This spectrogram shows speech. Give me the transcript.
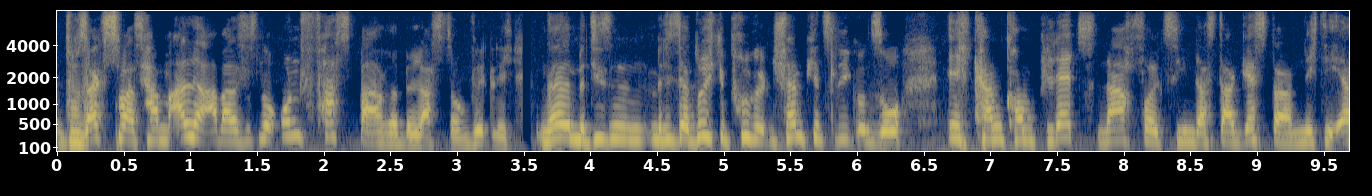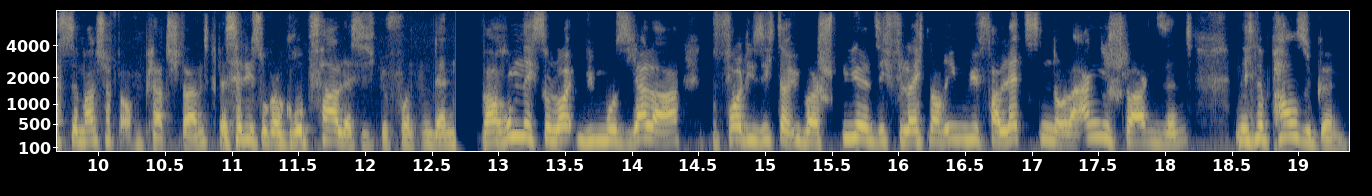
du sagst zwar, es haben alle, aber das ist eine unfassbare Belastung, wirklich. Ne, mit, diesen, mit dieser durchgeprügelten Champions League und so. Ich kann komplett nachvollziehen, dass da gestern nicht die erste Mannschaft auf dem Platz stand. Das hätte ich sogar grob fahrlässig gefunden, denn warum nicht so Leuten wie Musiala, bevor die sich da überspielen, sich vielleicht noch irgendwie verletzen oder angeschlagen sind, nicht eine Pause gönnen?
